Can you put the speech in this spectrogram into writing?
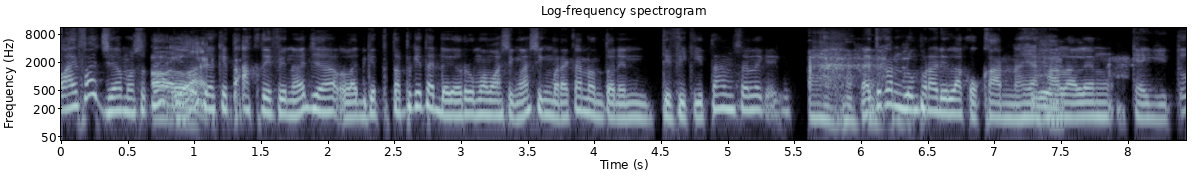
live aja maksudnya Oh, ya udah kita aktifin aja. Lah, kita- tapi kita dari rumah masing-masing mereka nontonin TV kita misalnya kayak gitu. Nah itu kan belum pernah dilakukan. Nah ya Iya. hal-hal yang kayak gitu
